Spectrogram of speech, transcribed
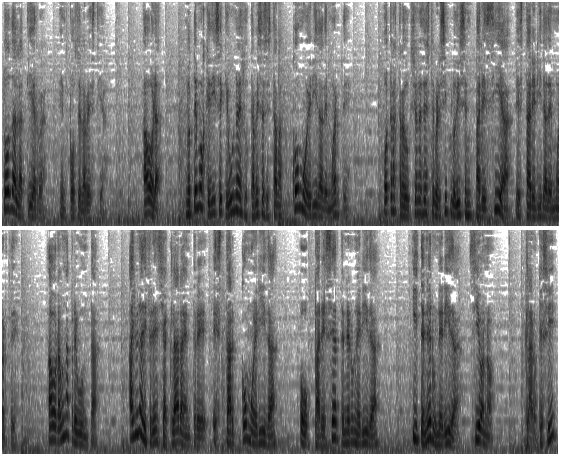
toda la tierra en pos de la bestia. Ahora, notemos que dice que una de sus cabezas estaba como herida de muerte. Otras traducciones de este versículo dicen parecía estar herida de muerte. Ahora, una pregunta. ¿Hay una diferencia clara entre estar como herida o parecer tener una herida y tener una herida, sí o no? Claro que sí.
